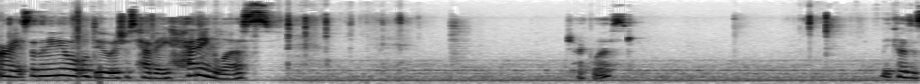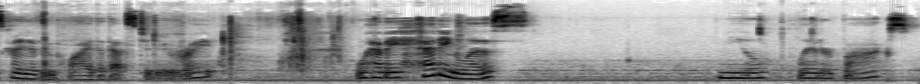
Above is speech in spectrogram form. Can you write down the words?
All right, so then maybe what we'll do is just have a heading list checklist because it's kind of implied that that's to do, right? We'll have a heading list meal planner box.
